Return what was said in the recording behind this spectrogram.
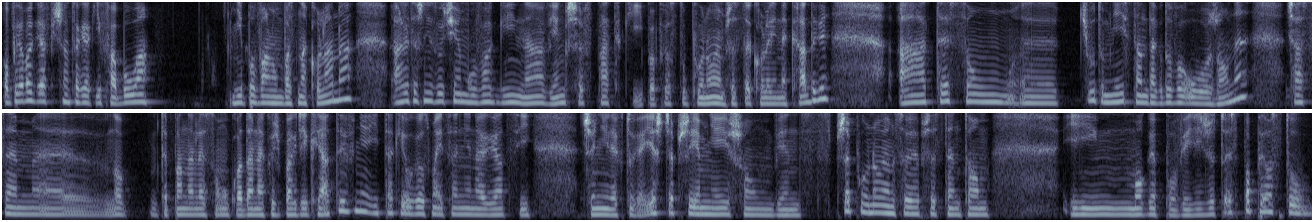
oprawa graficzna, tak jak i fabuła, nie powalą was na kolana, ale też nie zwróciłem uwagi na większe wpadki. Po prostu płynąłem przez te kolejne kadry, a te są e, ciut mniej standardowo ułożone. Czasem e, no, te panele są układane jakoś bardziej kreatywnie i takie urozmaicenie narracji czyni lekturę jeszcze przyjemniejszą, więc przepłynąłem sobie przez ten tom i mogę powiedzieć, że to jest po prostu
